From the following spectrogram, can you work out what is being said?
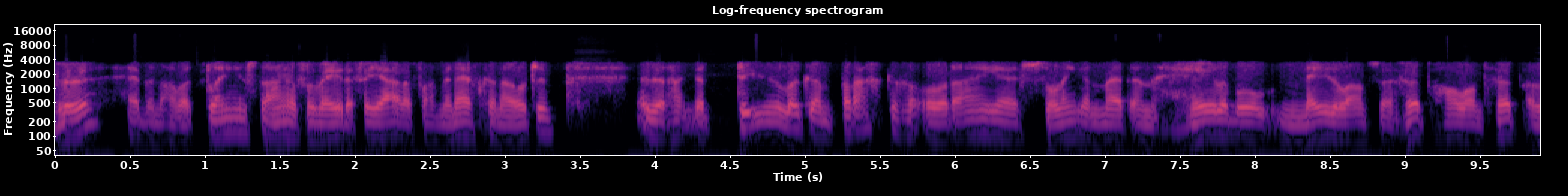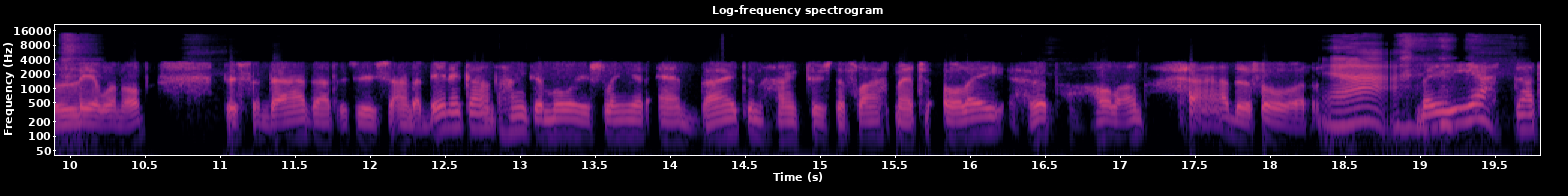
we hebben nog wat slingers staan vanwege de verjaardag van mijn echtgenoten. En er hangt natuurlijk een prachtige oranje slinger met een heleboel Nederlandse Hup Holland Hup leeuwen op. Dus vandaar dat het dus aan de binnenkant hangt een mooie slinger en buiten hangt dus de vlag met Olé Hup Holland ga ervoor. Ja. Maar ja, dat,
